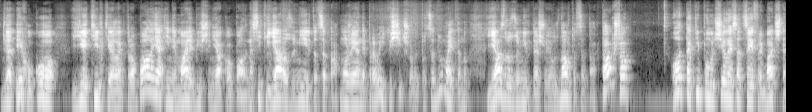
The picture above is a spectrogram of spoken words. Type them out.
для тих, у кого є тільки електроопалення і немає більше ніякого опалення. Наскільки я розумію, то це так. Може я не правий, пишіть, що ви про це думаєте. Ну я зрозумів те, що я узнав, то це так. Так що, от такі получилися цифри. Бачите,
